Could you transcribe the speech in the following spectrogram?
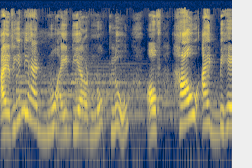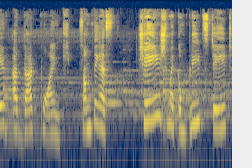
i really had no idea or no clue of how i behaved at that point. Something has changed my complete state.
